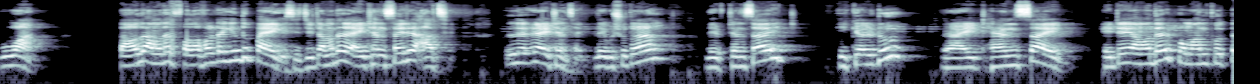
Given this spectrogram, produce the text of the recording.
ওয়ান তাহলে আমাদের ফলাফলটা কিন্তু পেয়ে গেছি, যেটা আমাদের রাইট হ্যান্ড সাইডে আছে। রাইট হ্যান্ড সাইড লেবু সুতরাং left hand side equal to right hand side এটাই আমাদের প্রমাণ করতে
